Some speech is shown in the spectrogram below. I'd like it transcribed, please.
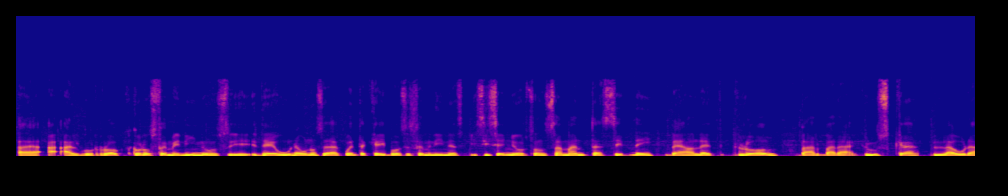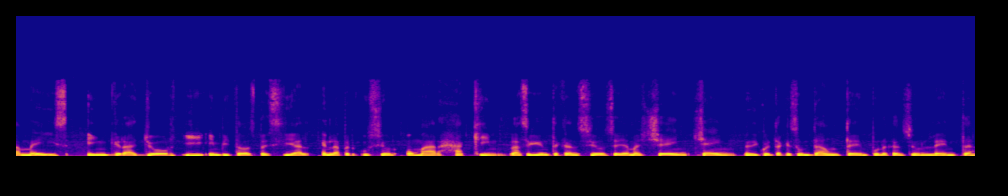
algo rock, coros femeninos. Y de una uno se da cuenta que hay voces femeninas. Y sí, señor, son Samantha Sidney, Violet Grohl, Bárbara Gruska, Laura Mays, Ingra George y invitado especial en la percusión Omar Hakim. La siguiente canción se llama Shame Shame. Me di cuenta que es un down tempo, una canción lenta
